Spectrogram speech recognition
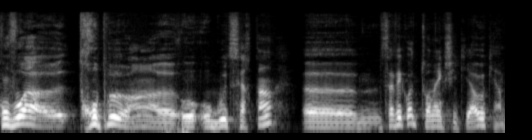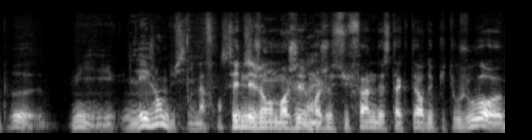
qu'on voit euh, trop peu hein, euh, au, au goût de certains. Euh, ça fait quoi de tourner avec Cario, qui est un peu, lui, une légende du cinéma français C'est une légende. Moi, Ouais. moi, je suis fan de cet acteur depuis toujours.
